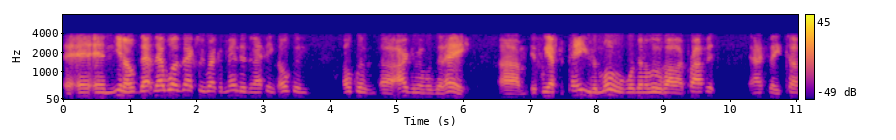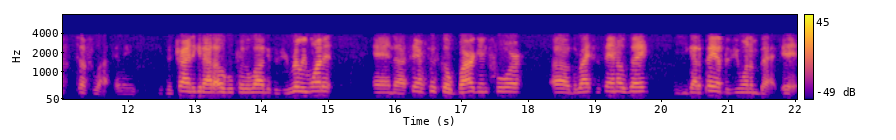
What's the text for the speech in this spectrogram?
and, and you know that that was actually recommended, and I think Oakland Oakland's uh, argument was that hey, um, if we have to pay you to move, we're going to lose all our profits. And I say tough tough luck. I mean, you've been trying to get out of Oakland for the longest. If you really want it, and uh, San Francisco bargained for uh, the rights to San Jose, you got to pay up if you want them back. Eh,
